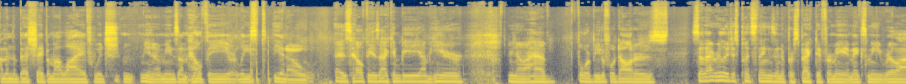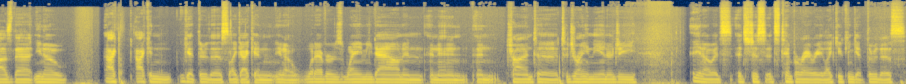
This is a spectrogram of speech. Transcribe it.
I'm in the best shape of my life, which, you know, means I'm healthy or at least, you know, as healthy as I can be. I'm here. You know, I have four beautiful daughters. So that really just puts things into perspective for me. It makes me realize that, you know, I, I can get through this. Like I can, you know, whatever's weighing me down and, and, and, and trying to, to drain the energy you know it's it's just it's temporary like you can get through this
